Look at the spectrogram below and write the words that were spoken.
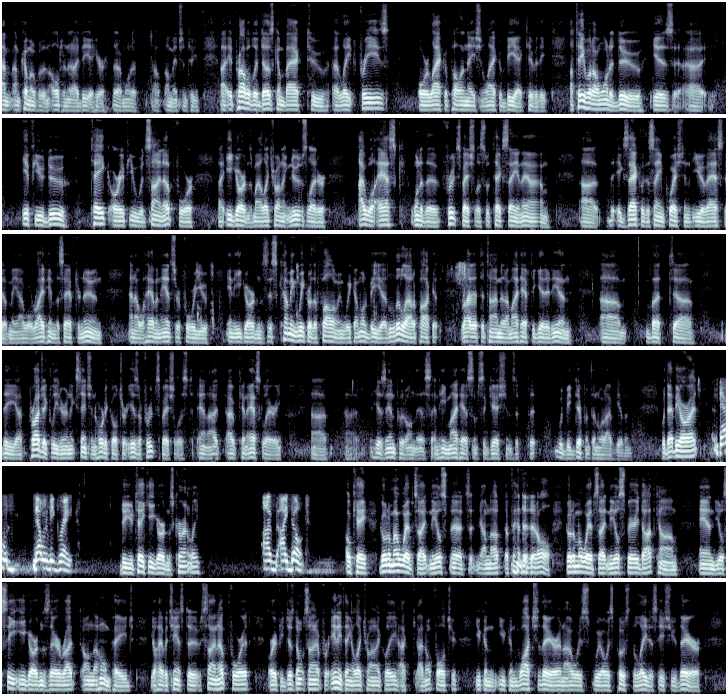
I'm I'm coming up with an alternate idea here that I want to I'll, I'll mention to you. Uh, it probably does come back to a late freeze or lack of pollination, lack of bee activity. I'll tell you what I want to do is uh, if you do take or if you would sign up for uh, eGardens, my electronic newsletter, I will ask one of the fruit specialists with Texas A&M uh, exactly the same question that you have asked of me. I will write him this afternoon, and I will have an answer for you in eGardens this coming week or the following week. I'm going to be a little out of pocket right at the time that I might have to get it in. Um, but uh, the uh, project leader in Extension Horticulture is a fruit specialist, and I, I can ask Larry uh, uh, his input on this, and he might have some suggestions that, that would be different than what I've given. Would that be all right? That would that would be great. Do you take eGardens currently? I I don't. Okay, go to my website, Neil. Uh, I'm not offended at all. Go to my website, neilsperry.com, and you'll see eGardens there right on the home page. You'll have a chance to sign up for it, or if you just don't sign up for anything electronically, I, I don't fault you. You can you can watch there, and I always we always post the latest issue there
